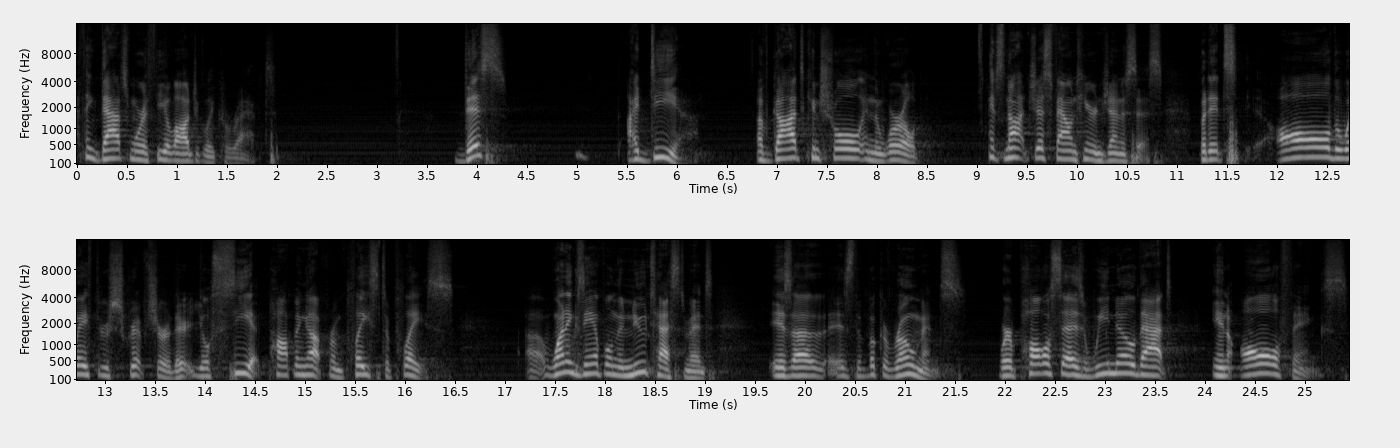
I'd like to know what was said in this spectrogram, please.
I think that's more theologically correct. This idea of God's control in the world, it's not just found here in Genesis, but it's all the way through Scripture. There, you'll see it popping up from place to place. Uh, one example in the New Testament is, uh, is the book of Romans, where Paul says, We know that in all things,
